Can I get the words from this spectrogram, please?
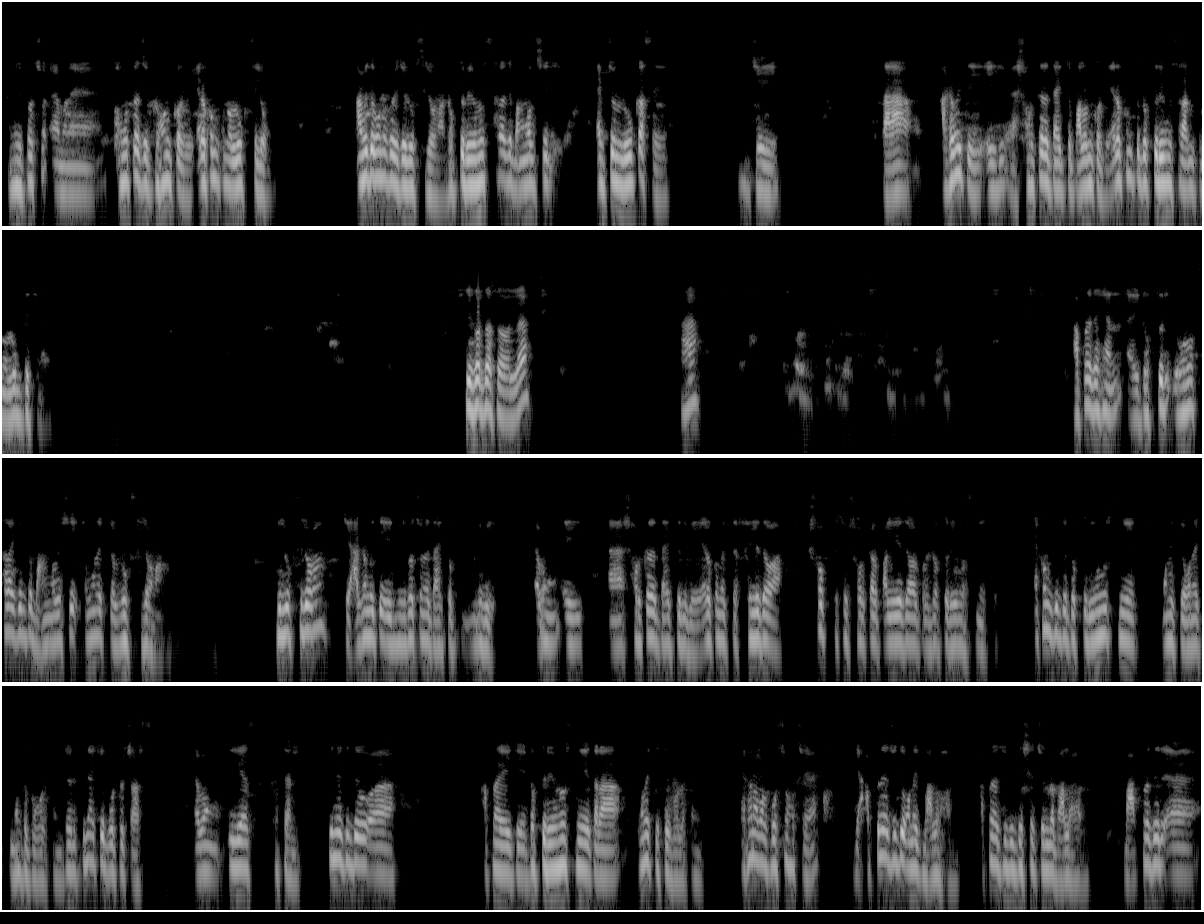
নির্বাচন মানে ক্ষমতা যে গ্রহণ করবে এরকম কোনো লোক ছিল? আমি তো মনে করি যে লোক ছিল না। ডক্টর ইউনূস ছাড়া যে বাংলাদেশের একজন লোক আছে যে তারা আগামীতে এই সরকারের দায়িত্ব পালন করবে এরকম তো ডক্টর ইউনূস আমি কোন লোক দেখি নাই। কি করতেছো বলে? হ্যাঁ? আপনি দেখেন, এই ডক্টর ইউনূস ছাড়া কিন্তু বাংলাদেশে এমন একটা লোক ছিল না। কি লোক ছিল না? যে আগামীতে এই নির্বাচনের দায়িত্ব নিবে এবং এই সরকারের দায়িত্ব নিবে। এরকম একটা ফেলে দেওয়া সবকিছু সরকার পালিয়ে যাওয়ার পরে ডক্টর ইউনূস নিয়েছে। এখন কিন্তু ডক্টর ইউনূস নিয়ে অনেকে অনেক মন্তব্য করেছেন। যেমন পিনাকি ভট্টাচার্য এবং ইলিয়াস হোসেন তিনিও কিন্তু আপনার এই যে ডক্টর ইউনূস নিয়ে তারা অনেক কিছু বলেছেন। এখন আমার প্রশ্ন হচ্ছে যে আপনারা যদি অনেক ভালো হন, আপনারা যদি দেশের জন্য ভালো হন বা আপনাদের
